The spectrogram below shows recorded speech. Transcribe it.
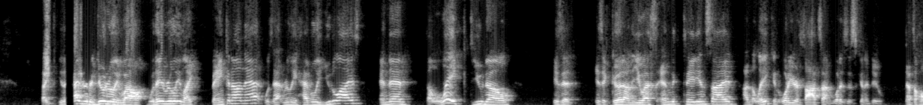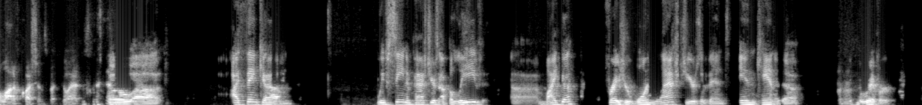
like the guys have been doing really well. Were they really like banking on that? Was that really heavily utilized? And then the lake do you know is it is it good on the US and the Canadian side on the lake? And what are your thoughts on what is this going to do? That's a whole lot of questions but go ahead. So uh, I think um, we've seen in past years I believe uh, Micah Frazier won last year's event in Canada, mm-hmm. the river.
